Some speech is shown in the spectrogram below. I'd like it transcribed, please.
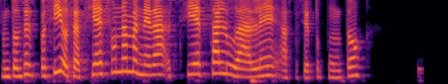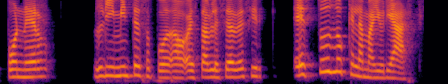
entonces pues sí o sea sí es una manera sí es saludable hasta cierto punto poner límites o, establecer decir esto es lo que la mayoría hace.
